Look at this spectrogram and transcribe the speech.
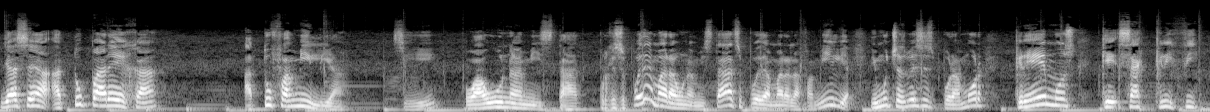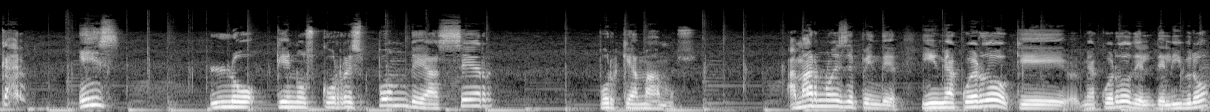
ya sea a tu pareja, a tu familia, ¿sí? O a una amistad. Porque se puede amar a una amistad, se puede amar a la familia. Y muchas veces por amor creemos que sacrificar es lo que nos corresponde hacer porque amamos. Amar no es depender. Y me acuerdo que me acuerdo del, del libro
